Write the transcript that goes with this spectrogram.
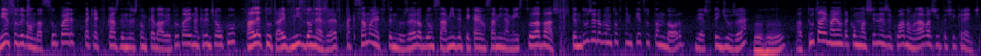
mięso wygląda super, tak jak w każdym zresztą kebabie tutaj na kręciołku, ale tutaj w Miss Donnerze, tak samo jak w tendurze, robią sami, wypiekają sami na miejscu lawasze. W tendurze robią to w tym piecu tandor, wiesz, w tej dziurze, Mhm. a tutaj mają taką maszynę, że kładą lawasz i to się kręci.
